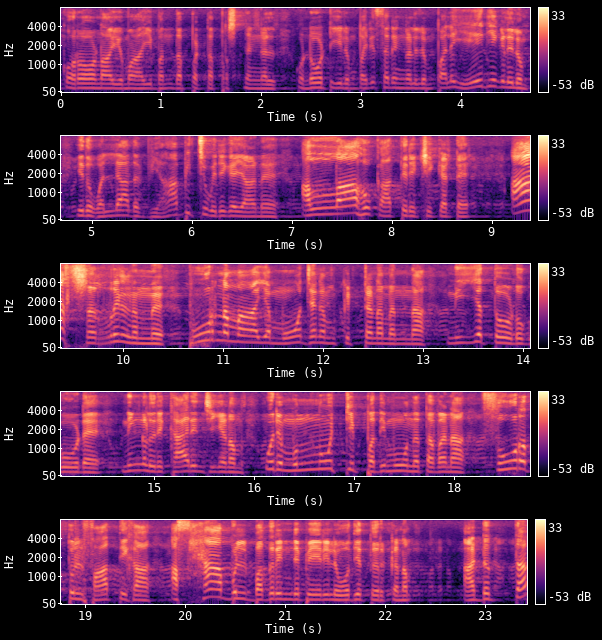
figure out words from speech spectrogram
കൊറോണയുമായി ബന്ധപ്പെട്ട പ്രശ്നങ്ങൾ കൊണ്ടോട്ടിയിലും പരിസരങ്ങളിലും പല ഏരിയകളിലും ഇത് വല്ലാതെ വ്യാപിച്ചു വരികയാണ്. അള്ളാഹു കാത്തിരക്ഷിക്കട്ടെ. ആ ഷെറിൽ നിന്ന് പൂർണമായ മോചനം കിട്ടണമെന്ന നീയത്തോടുകൂടെ നിങ്ങളൊരു കാര്യം ചെയ്യണം. ഒരു മുന്നൂറ്റി പതിമൂന്ന് തവണ സൂറത്തുൽ ഫാത്തിഹ അസ്ഹാബുൽ ബദറിന്റെ പേരിൽ ഓതി തീർക്കണം അടുത്ത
